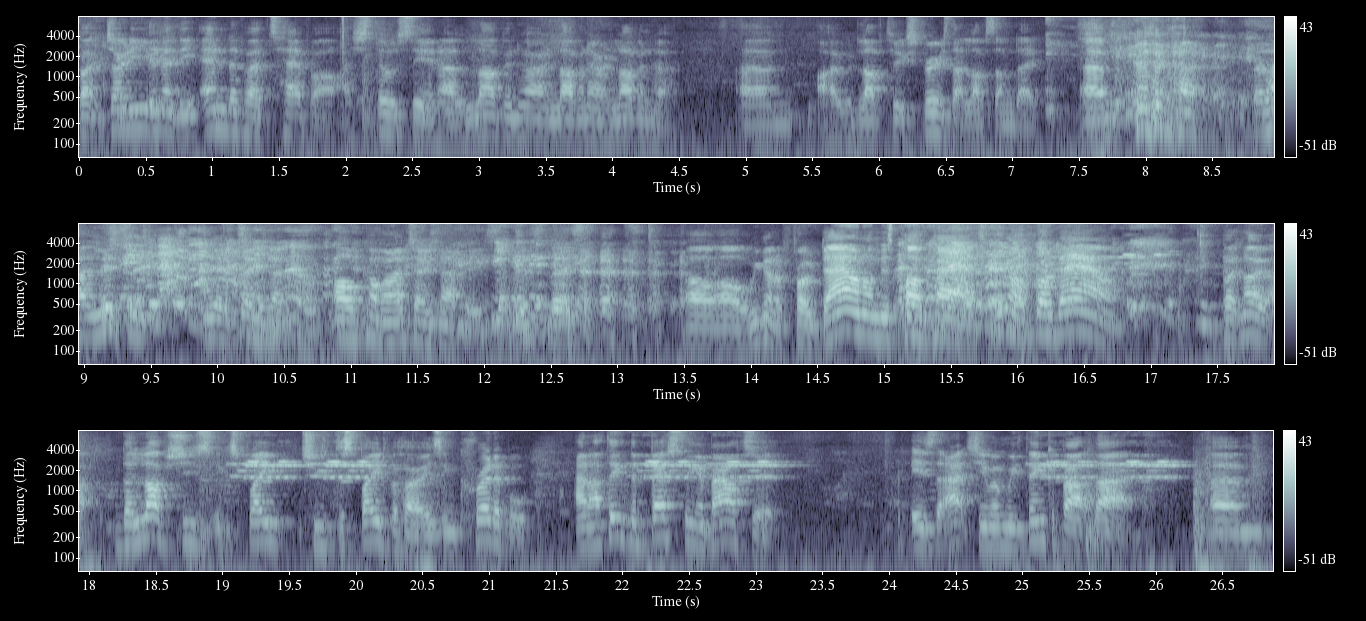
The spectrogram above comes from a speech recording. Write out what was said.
But Jodie, even at the end of her tether, I still see in her loving her and loving her and loving her. Um, I would love to experience that love someday. Um, but, but like literally, yeah, change nappies. Oh come on, I changed nappies. Let's- let's- oh, oh, we're gonna throw down on this podcast. We're gonna throw down. But no, uh, the love she's explained, she's displayed for her is incredible. And I think the best thing about it is that actually, when we think about that, um,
